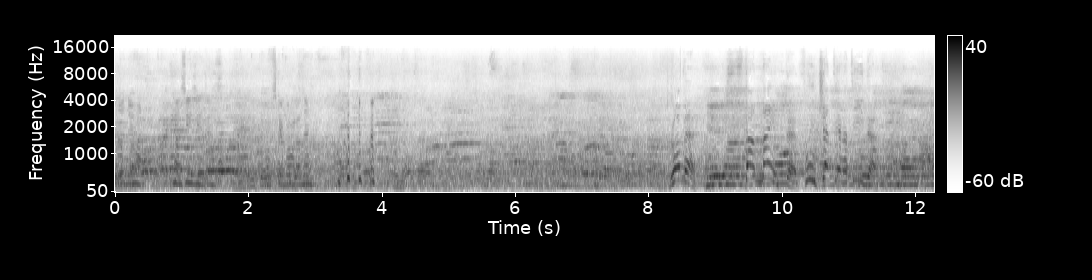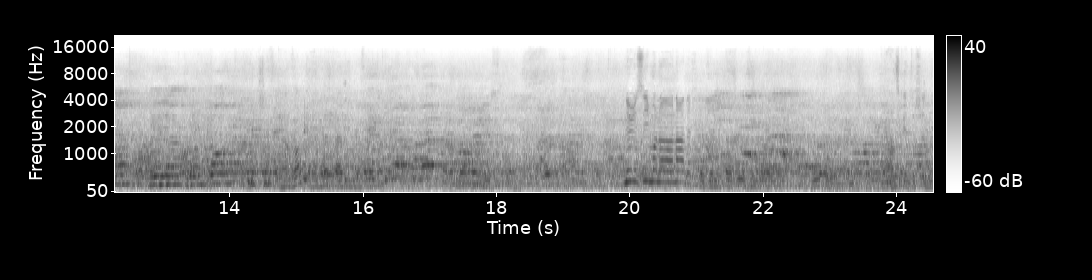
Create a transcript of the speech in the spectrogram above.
Ja, nu han, han syns inte ens. Varför ska jag behålla den? Robert! Stanna inte! Fortsätt hela tiden! Nu är det Simon och Nader. Han ska inte känna.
